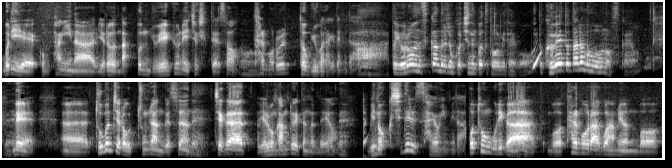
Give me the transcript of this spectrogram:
머리에 곰팡이나 여러 나쁜 유해균에 증식돼서 어. 탈모를 더욱 유발하게 됩니다. 아, 또 이런 습관들을 좀 고치는 것도 도움이 되고 또 그 외에 또 다른 방법은 없을까요? 네. 어, 두 번째로 중요한 것은 네. 제가 여러 번 강조했던 건데요. 네. 미녹시딜 사용입니다. 보통 우리가 뭐 탈모라고 하면 뭐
